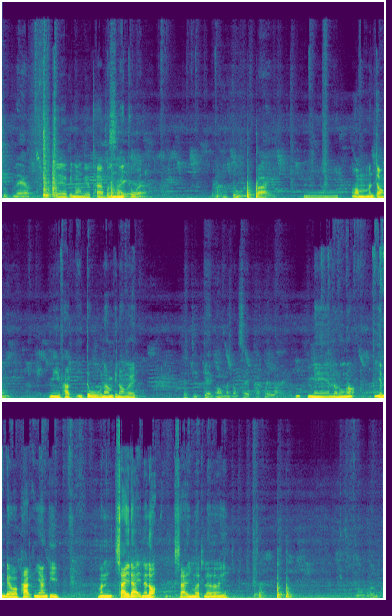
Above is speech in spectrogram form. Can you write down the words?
สุกแล้วสุกแล้วพี่น้องเดี๋ยวถาเบิ่งให้ถั่วใส่อีตู่ลงไป อืมอ่อมมันต้องมีผักอีตูนำพี่น้องเลยแต่จีแกงอ่อมมันต้องใส่ผักหลายแม่นเนาะลุงเนาะเย็นแบบว่าผักอหย่างที่มันใส่ได้นะเนาะใส่หมดเลยๆตู่ต้นห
